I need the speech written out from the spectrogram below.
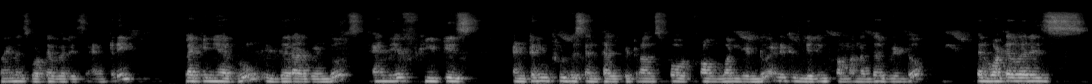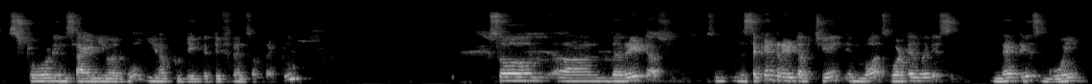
minus whatever is entering, like in your room, if there are windows and if heat is entering through this enthalpy transport from one window and it is leaving from another window, then whatever is stored inside your room, you have to take the difference of the two. So um, the rate of the second rate of change involves whatever is net is going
